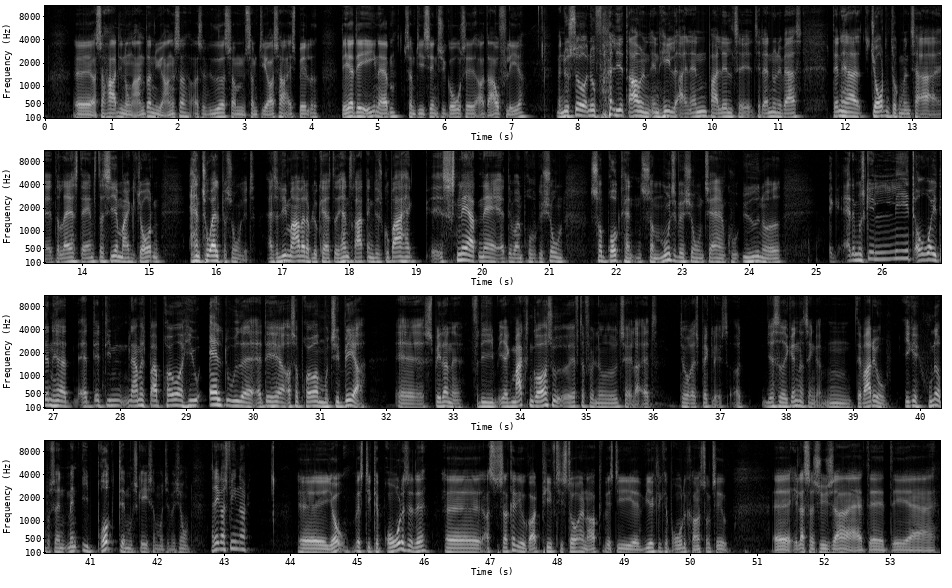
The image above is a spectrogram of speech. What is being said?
Øh, og så har de nogle andre nuancer og så videre, som, som de også har i spillet. Det her, det er en af dem, som de er sindssygt gode til, og der er jo flere. Men nu, så, nu får jeg lige at drage en, en helt en anden parallel til, til et andet univers. Den her Jordan-dokumentar, uh, The Last Dance, der siger Michael Jordan, at han tog alt personligt. Altså lige meget, hvad der blev kastet i hans retning, det skulle bare have øh, uh, snærten af, at det var en provokation. Så brugte han den som motivation til, at han kunne yde noget. Er det måske lidt over i den her, at, at de nærmest bare prøver at hive alt ud af, af det her, og så prøver at motivere øh, spillerne? Fordi Erik Maxen går også ud, efterfølgende ud og udtaler, at det var respektløst. Og jeg sidder igen og tænker, mm, det var det jo ikke 100%, men I brugte det måske som motivation. Er det ikke også fint nok? Øh, jo, hvis de kan bruge det til det, øh, og så kan de jo godt pifte historien op, hvis de øh, virkelig kan bruge det konstruktivt. Øh, ellers så synes jeg, at øh, det er...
